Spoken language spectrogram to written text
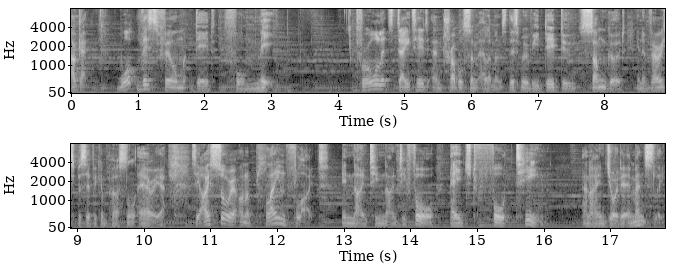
Okay, what this film did for me. For all its dated and troublesome elements, this movie did do some good in a very specific and personal area. See, I saw it on a plane flight in 1994, aged 14, and I enjoyed it immensely.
